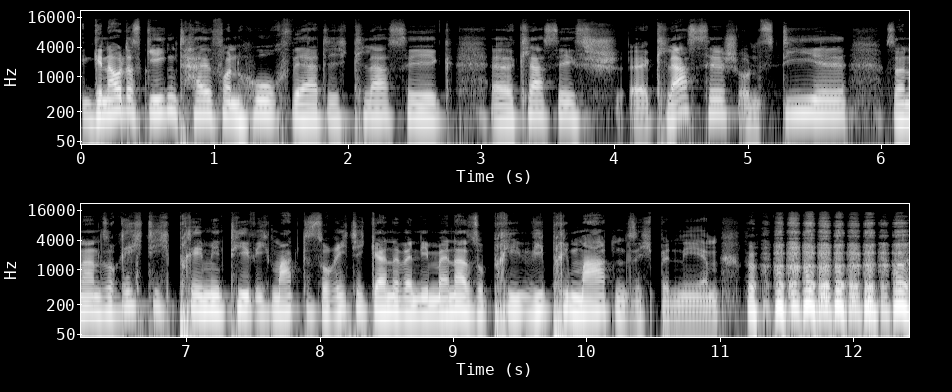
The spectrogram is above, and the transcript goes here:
genau das Gegenteil von hochwertig, Klassik, äh, klassisch, äh, klassisch und Stil, sondern so richtig primitiv. Ich mag das so richtig gerne, wenn die Männer so pri wie Primaten sich benehmen. So,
